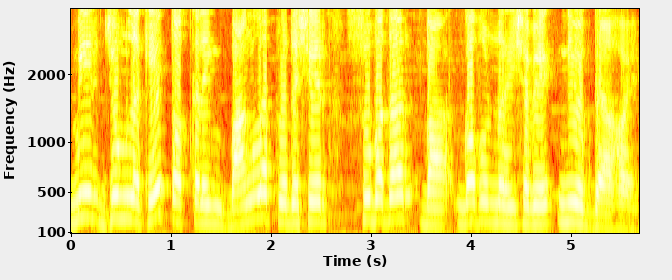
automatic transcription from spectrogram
মীর জুমলাকে তৎকালীন বাংলা প্রদেশের সুবাদার বা গভর্নর হিসেবে নিয়োগ দেওয়া হয়।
